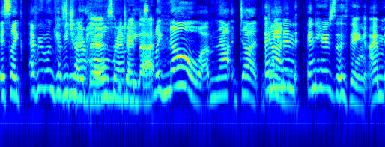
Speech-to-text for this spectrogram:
It's like everyone gives you me tried their home this? Have remedies. I'm like, no, I'm not done. I done. mean, and, and here's the thing. I'm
